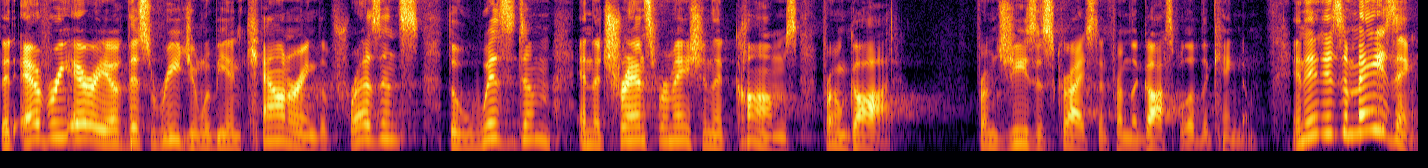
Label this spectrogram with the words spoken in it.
that every area of this region would be encountering the presence, the wisdom, and the transformation that comes from God, from Jesus Christ, and from the gospel of the kingdom. And it is amazing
